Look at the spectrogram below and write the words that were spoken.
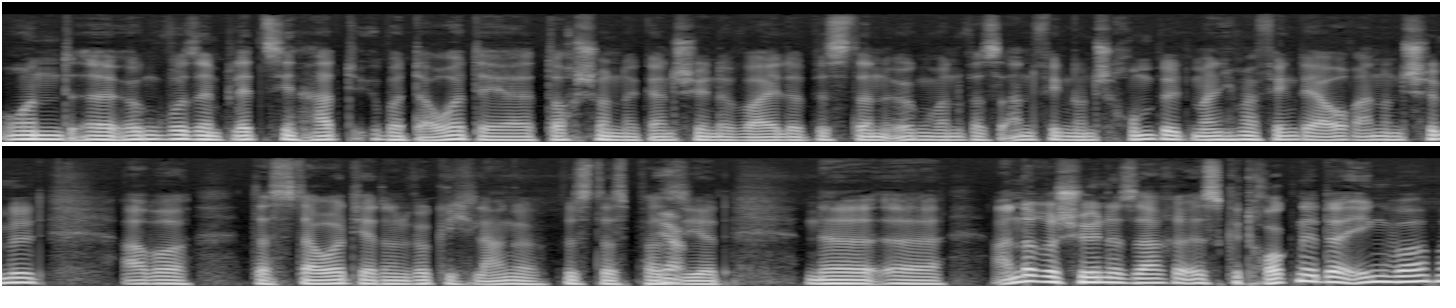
und äh, irgendwo sein Plätzchen hat, überdauert der ja doch schon eine ganz schöne Weile, bis dann irgendwann was anfängt und schrumpelt. Manchmal fängt er auch an und schimmelt, aber das dauert ja dann wirklich lange, bis das passiert. Ja. Eine äh, andere schöne Sache ist getrockneter Ingwer.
